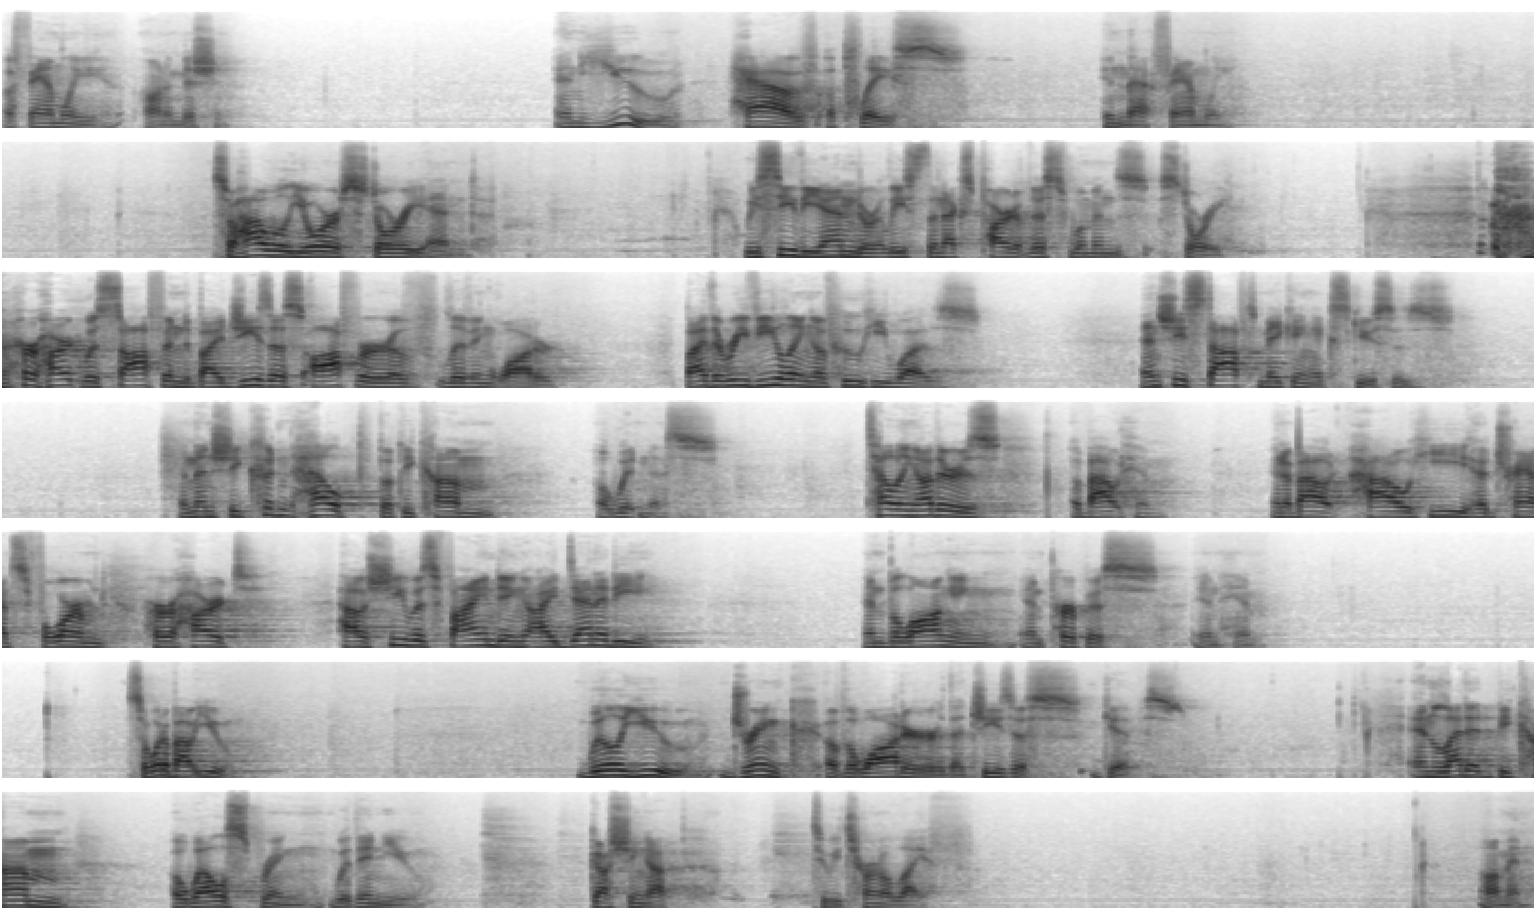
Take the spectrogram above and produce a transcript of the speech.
a family on a mission. And you have a place in that family. So, how will your story end? We see the end, or at least the next part of this woman's story. Her heart was softened by Jesus' offer of living water, by the revealing of who he was. And she stopped making excuses. And then she couldn't help but become a witness, telling others about him and about how he had transformed her heart, how she was finding identity and belonging and purpose in him. So, what about you? Will you drink of the water that Jesus gives? And let it become a wellspring within you, gushing up to eternal life. Amen.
